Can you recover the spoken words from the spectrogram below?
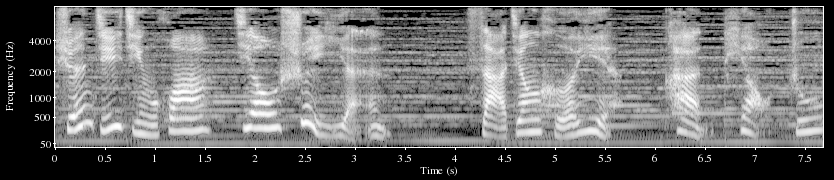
旋即锦花交睡眼，洒江荷叶看跳珠。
